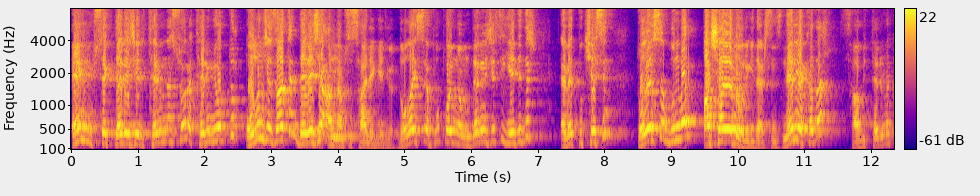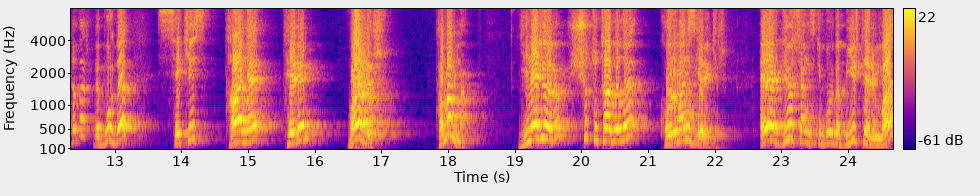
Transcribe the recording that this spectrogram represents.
En yüksek dereceli terimden sonra terim yoktur. Olunca zaten derece anlamsız hale geliyor. Dolayısıyla bu polinomun derecesi 7'dir. Evet bu kesin. Dolayısıyla bunlar aşağıya doğru gidersiniz. Nereye kadar? Sabit terime kadar. Ve burada 8 tane terim vardır. Tamam mı? Yine diyorum şu tutarlılığı korumanız gerekir. Eğer diyorsanız ki burada bir terim var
